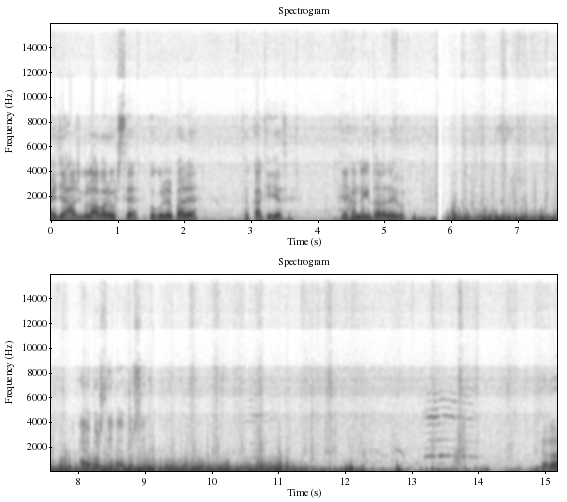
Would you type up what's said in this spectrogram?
এই যে হাঁসগুলো আবার উঠছে পুকুরের পাড়ে, তো কাকি গেছে। এখন নাকি ধরা দেব হ্যাঁ পড়ছি হ্যাঁ পড়ছি। ধরো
